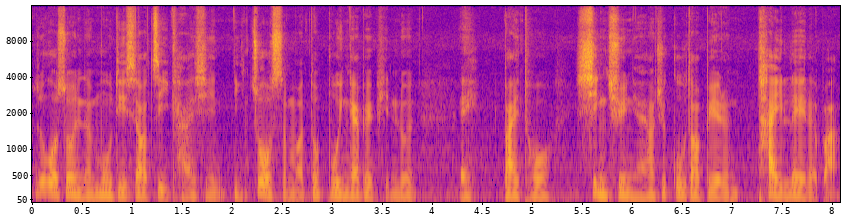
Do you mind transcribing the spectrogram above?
如果说你的目的是要自己开心，你做什么都不应该被评论。诶，拜托，兴趣你还要去顾到别人，太累了吧？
